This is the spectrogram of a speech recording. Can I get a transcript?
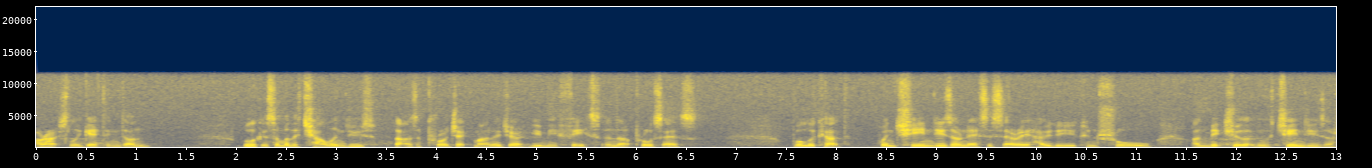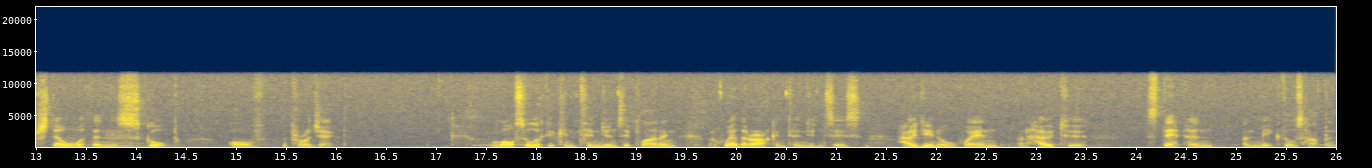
are actually getting done. We'll look at some of the challenges that as a project manager you may face in that process. We'll look at when changes are necessary, how do you control and make sure that those changes are still within the scope of the project. We'll also look at contingency planning and where there are contingencies, how do you know when and how to step in and make those happen.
